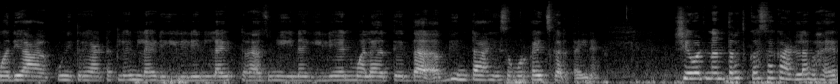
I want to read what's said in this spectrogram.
मध्ये आ- कुणीतरी अटकले आणि लाइट गेलेली आणि लाइट तर अजून येईना गेली आणि मला ते दा भिंत आहे समोर काहीच करता येईना. शेवट नंतर कसा काढला बाहेर?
